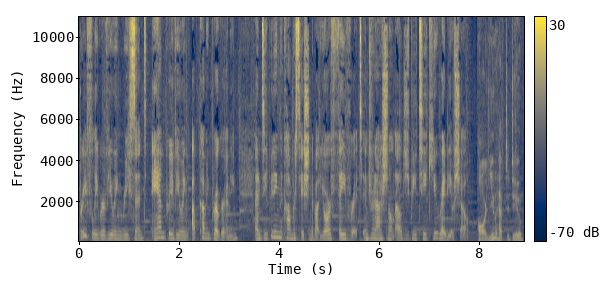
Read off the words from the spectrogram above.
briefly reviewing recent and previewing upcoming programming and deepening the conversation about your favorite international LGBTQ radio show. All you have to do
